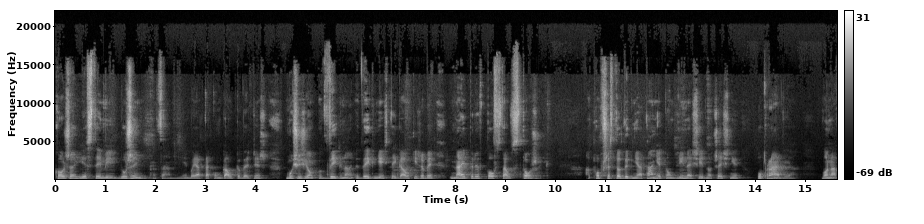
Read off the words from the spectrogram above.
Gorzej jest z tymi dużymi pracami, nie? bo jak taką gałkę weźmiesz, musisz ją wygna, wygnieść z tej gałki, żeby najpierw powstał stożek, a poprzez to wygniatanie tą glinę się jednocześnie uprawia, bo ona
